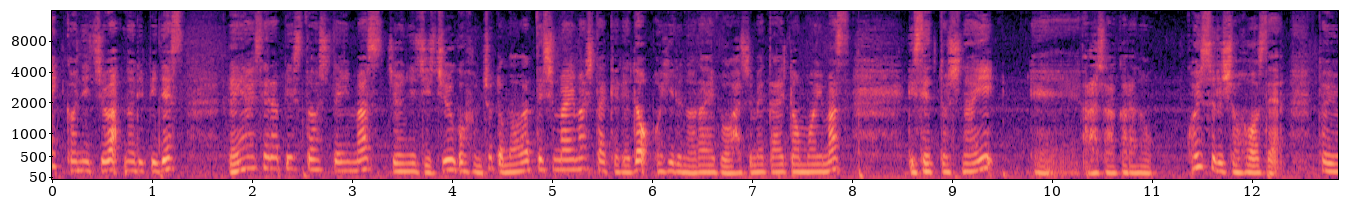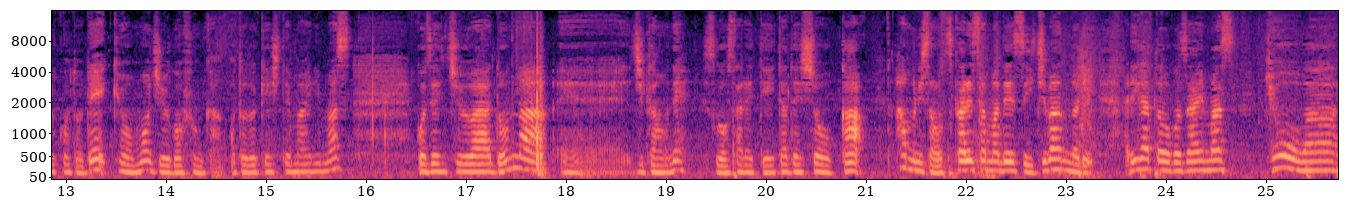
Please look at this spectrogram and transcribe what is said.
はいこんにちはのりぴです。恋愛セラピストをしています。12時15分ちょっと回ってしまいましたけれどお昼のライブを始めたいと思います。リセットしない、えー、アラサーからの恋する処方箋。ということで今日も15分間お届けしてまいります。午前中はどんな、えー、時間をね過ごされていたでしょうか。ハーモニーさんお疲れ様です。一番乗りありがとうございます。今日は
